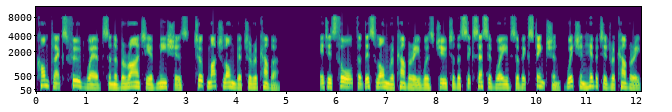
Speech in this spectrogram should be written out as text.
complex food webs and a variety of niches, took much longer to recover. It is thought that this long recovery was due to the successive waves of extinction, which inhibited recovery,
